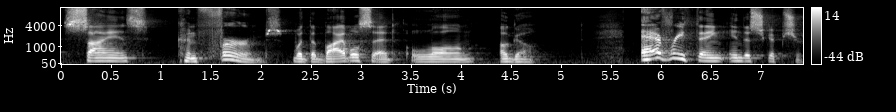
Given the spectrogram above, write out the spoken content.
science confirms what the Bible said long ago. Everything in the scripture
